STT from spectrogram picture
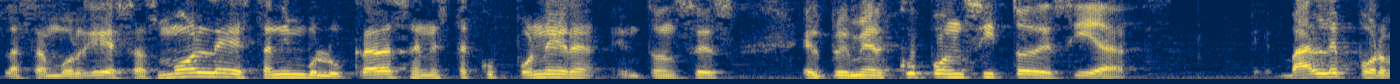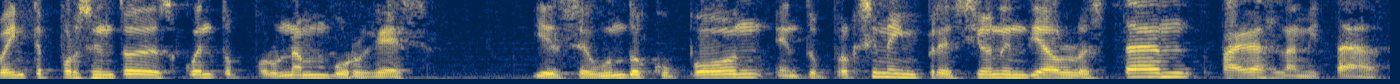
las hamburguesas mole, están involucradas en esta cuponera. Entonces, el primer cuponcito decía, vale por 20% de descuento por una hamburguesa. Y el segundo cupón, en tu próxima impresión en Diablo Stand, pagas la mitad.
